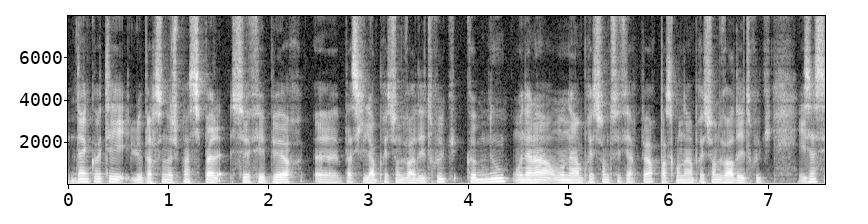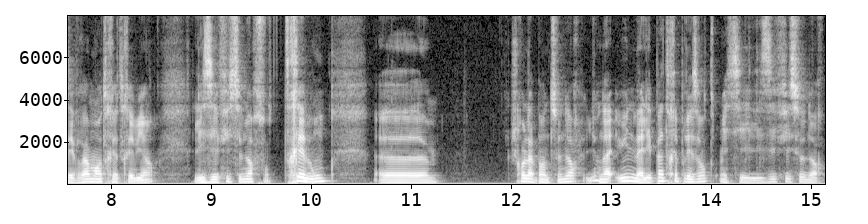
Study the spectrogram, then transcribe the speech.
d'un côté, le personnage principal se fait peur euh, parce qu'il a l'impression de voir des trucs, comme nous, on a, on a l'impression de se faire peur parce qu'on a l'impression de voir des trucs. Et ça, c'est vraiment très très bien. Les effets sonores sont très bons. Euh, je crois la bande sonore, il y en a une, mais elle n'est pas très présente, mais c'est les effets sonores.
